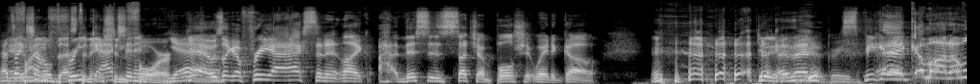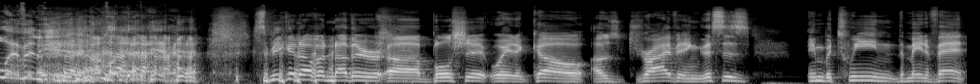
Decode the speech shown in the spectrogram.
That's And like Final some freak Destination accident. 4. Yeah, Yeah, it was like a free accident like this is such a bullshit way to go. dude. And then agreed. speaking Hey, of come on, I'm living here. Speaking of another uh, bullshit way to go, I was driving. This is in between the main event,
